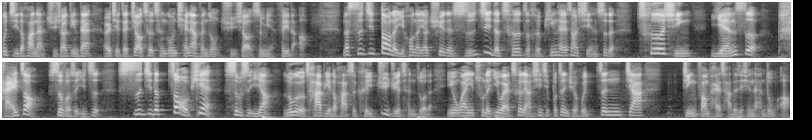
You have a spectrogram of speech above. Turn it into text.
不急的话呢，取消订单，而且在叫车成功前两分钟取消是免费的啊。那司机到了以后呢，要确认实际的车子和平台上显示的车型、颜色。牌照是否是一致？司机的照片是不是一样？如果有差别的话，是可以拒绝乘坐的，因为万一出了意外，车辆信息不正确，会增加。警方排查的这些难度啊，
